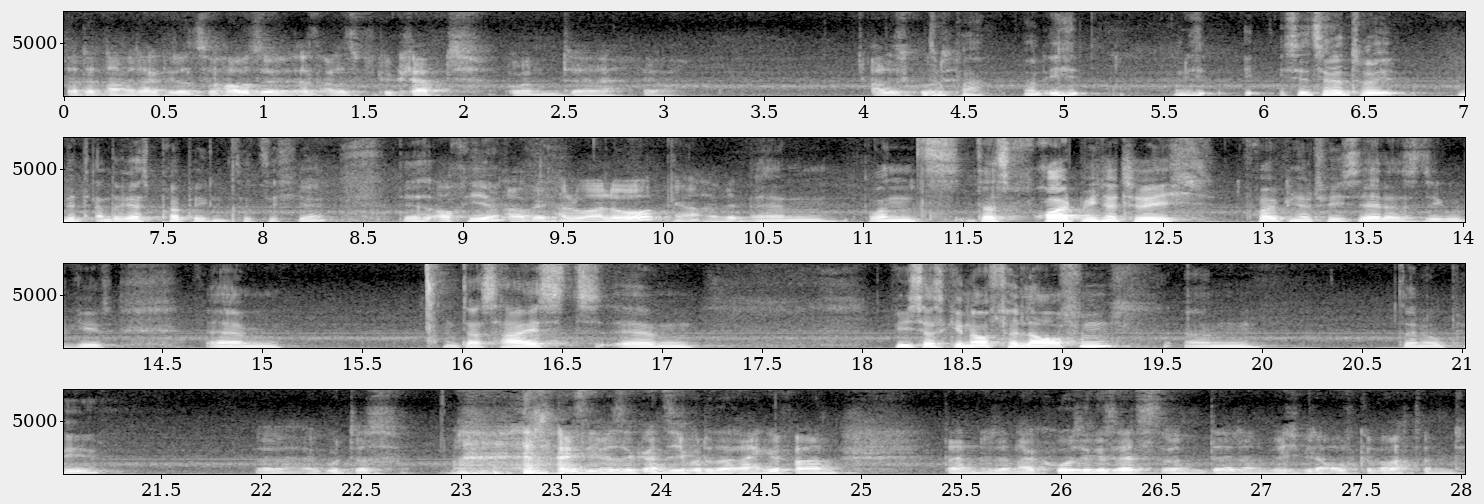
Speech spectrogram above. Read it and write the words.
seit dem Nachmittag wieder zu Hause, hat alles gut geklappt und äh, ja, alles gut. Super. Und ich, und ich, ich sitze natürlich mit Andreas Pröpping, sitze ich hier. Der ist auch hier. Arvid? Hallo, hallo. Ja. Ähm, und das freut mich natürlich, freut mich natürlich sehr, dass es dir gut geht. Ähm, das heißt, ähm, wie ist das genau verlaufen, ähm, deine OP? Äh, ja gut, das weiß ich nicht mehr so ganz. Ich wurde da reingefahren, dann unter Narkose gesetzt und äh, dann bin ich wieder aufgewacht und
